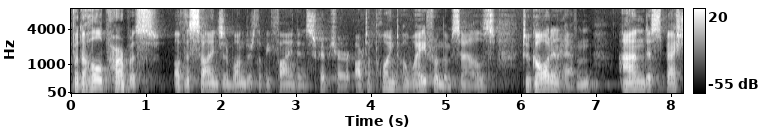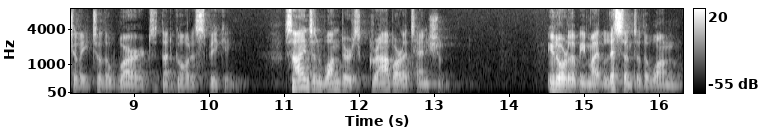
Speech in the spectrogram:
But the whole purpose of the signs and wonders that we find in Scripture are to point away from themselves to God in heaven and especially to the words that God is speaking. Signs and wonders grab our attention in order that we might listen to the one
